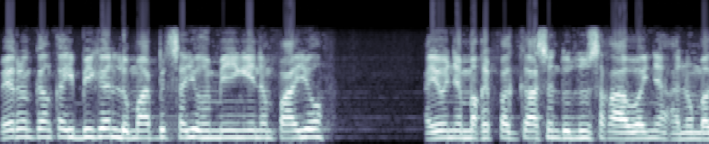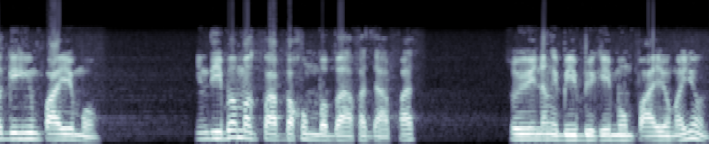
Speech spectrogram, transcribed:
Meron kang kaibigan, lumapit sa iyo, humingi ng payo. Ayaw niya makipagkasundo dun sa kaaway niya. Anong magiging payo mo? Hindi ba magpapakumbaba ka dapat? So yun ang ibibigay mong payo ngayon.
